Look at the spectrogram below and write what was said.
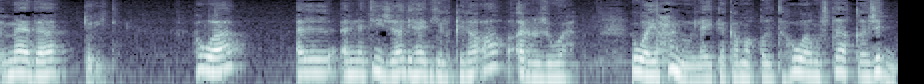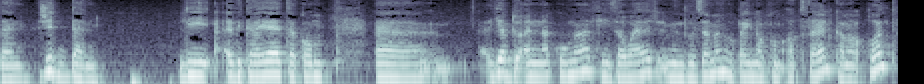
ماذا تريد. هو النتيجة لهذه القراءة الرجوع. هو يحن إليك كما قلت هو مشتاق جدا جدا لذكرياتكم. يبدو أنكما في زواج منذ زمن وبينكم أطفال كما قلت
